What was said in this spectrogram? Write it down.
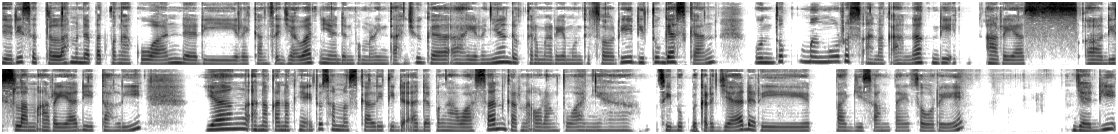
Jadi setelah mendapat pengakuan dari rekan sejawatnya dan pemerintah juga, akhirnya Dr. Maria Montessori ditugaskan untuk mengurus anak-anak di area uh, di slum area di Itali yang anak-anaknya itu sama sekali tidak ada pengawasan karena orang tuanya sibuk bekerja dari pagi sampai sore jadi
